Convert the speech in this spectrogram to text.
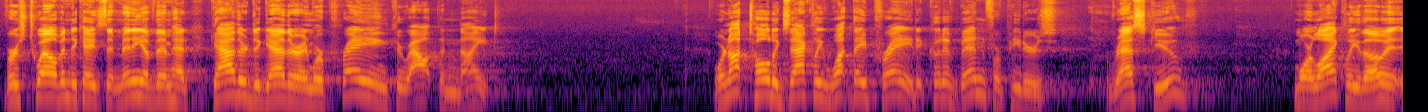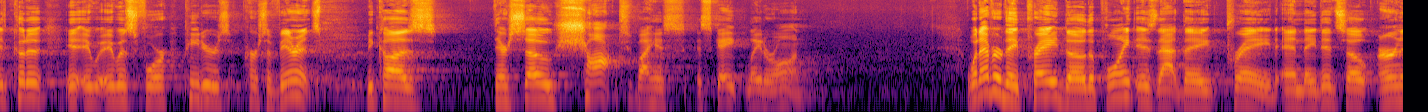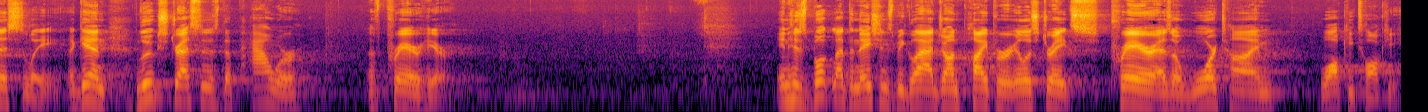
Verse 12 indicates that many of them had gathered together and were praying throughout the night. We're not told exactly what they prayed. It could have been for Peter's rescue. More likely, though, it, could have, it, it was for Peter's perseverance because they're so shocked by his escape later on. Whatever they prayed, though, the point is that they prayed, and they did so earnestly. Again, Luke stresses the power of prayer here. In his book, Let the Nations Be Glad, John Piper illustrates prayer as a wartime walkie talkie.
